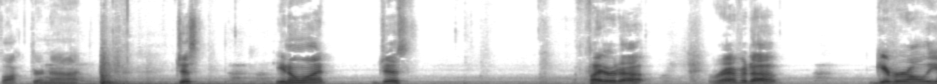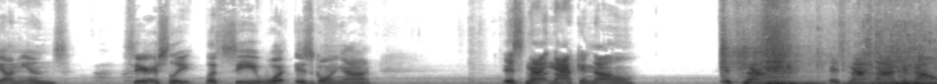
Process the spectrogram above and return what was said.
Fucked or not. Just, you know what? Just fire it up, rev it up, give her all the onions. Seriously, let's see what is going on. It's not knocking now. It's not. It's not knocking now.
